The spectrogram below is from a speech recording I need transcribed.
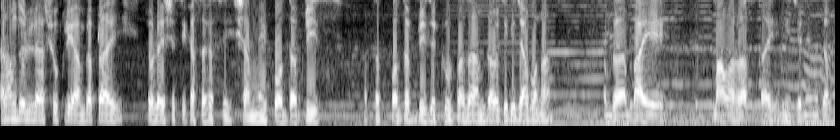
আলহামদুলিল্লাহ, শুক্রিয়া। আমরা প্রায় চলে এসেছি কাছাকাছি। সামনে পদ্মা ব্রিজ। অর্থাৎ পদ্মা ব্রিজের টুল প্লাজা আমরা ওইদিকে যাব না। আমরা বাইরে মাওয়ার রাস্তায় নিচে নেমে যাব।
